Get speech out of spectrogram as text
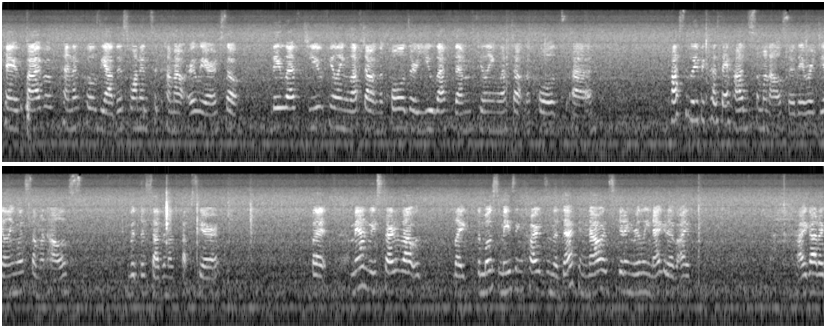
Okay, Five of Pentacles. Yeah, this wanted to come out earlier. So they left you feeling left out in the cold or you left them feeling left out in the cold. Uh, possibly because they had someone else or they were dealing with someone else with the Seven of Cups here. But man, we started out with like the most amazing cards in the deck and now it's getting really negative. I I gotta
